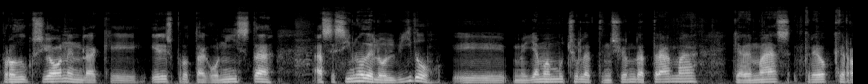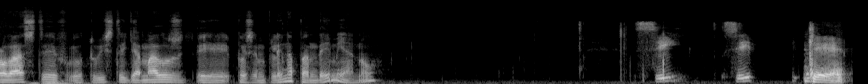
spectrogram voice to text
producción en la que eres protagonista, Asesino del Olvido. Eh, me llama mucho la atención la trama, que además creo que rodaste o tuviste llamados eh, pues en plena pandemia, ¿no? Sí, sí, que,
